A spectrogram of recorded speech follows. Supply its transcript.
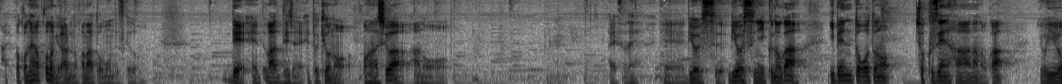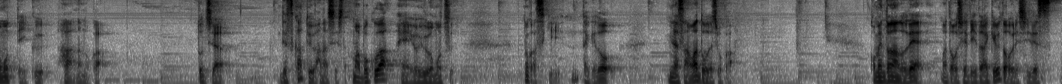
はいまあ、この辺は好みがあるのかなと思うんですけど。で、えっとまあでじゃないえっと、今日のお話はあのあれですよね、えー、美容室美容室に行くのがイベントごとの直前派なのか余裕を持っていく派なのかどちらですかという話でした。まあ、僕は、えー、余裕を持つのが好きだけど皆さんはどうでしょうか？コメントなどでまた教えていただけると嬉しいです。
